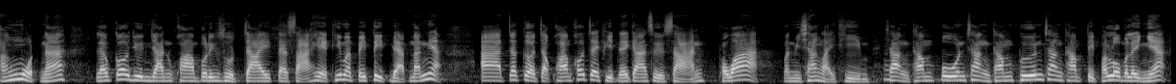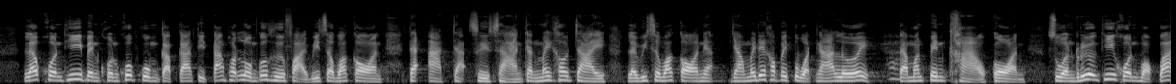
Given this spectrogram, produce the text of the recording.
ทั้งหมดนะ แล้วก็ยืนยันความบริสุทธิ์ใจ แต่สาเหตุที่มันไปติดแบบนั้นเนี่ยอาจจะเกิดจากความเข้าใจผิดในการสื่อสาร เพราะว่า มันมีช่างหลายทีม ช่างทำปูน ช่างทำพื้น ช่างทำติดพัดลมอะไรอย่างเงี้ยแล้วคนที่เป็นคนควบคุมกับการติดตั้งพัดลมก็คือฝ่ายวิศวกร แต่อาจจะสื่อสารกันไม่เข้าใจ และวิศวกรเนี่ยยังไม่ได้เข้าไปตรวจงานเลย แต่มันเป็นข่าวก่อน ส่วนเรื่องที่คนบอกว่า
